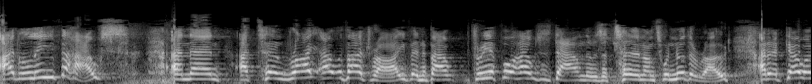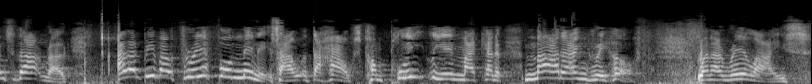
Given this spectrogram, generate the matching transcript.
I'd leave the house, and then I'd turn right out of our drive, and about three or four houses down, there was a turn onto another road, and I'd go onto that road. And I'd be about three or four minutes out of the house, completely in my kind of mad, angry huff, when I realise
